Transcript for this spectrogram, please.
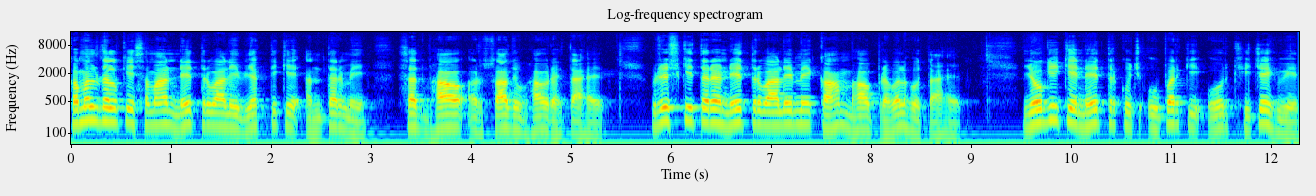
कमल दल के समान नेत्र वाले व्यक्ति के अंतर में सद्भाव और साधु भाव रहता है। वृक्ष की तरह नेत्र वाले में काम भाव प्रबल होता है। योगी के नेत्र कुछ ऊपर की ओर खींचे हुए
